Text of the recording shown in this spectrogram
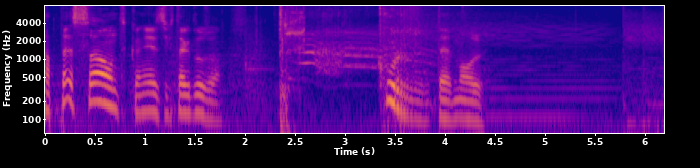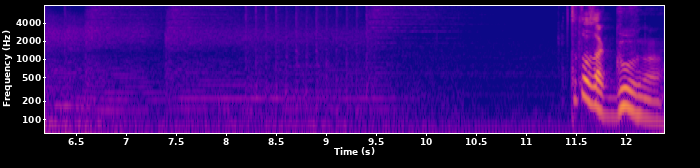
HP są, tylko nie jest ich tak dużo. Kurde mol. Co to za gówno?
